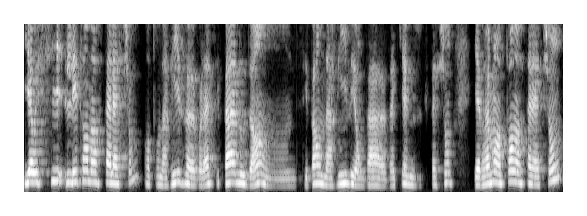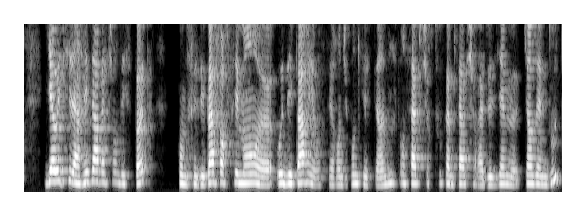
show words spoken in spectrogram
Il y a aussi les temps d'installation. Quand on arrive, euh, voilà, c'est pas anodin. On ne sait pas, on arrive et on va vaquer à nos occupations. Il y a vraiment un temps d'installation. Il y a aussi la réservation des spots qu'on ne faisait pas forcément euh, au départ et on s'est rendu compte que c'était indispensable, surtout comme ça sur la deuxième quinzaine d'août.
